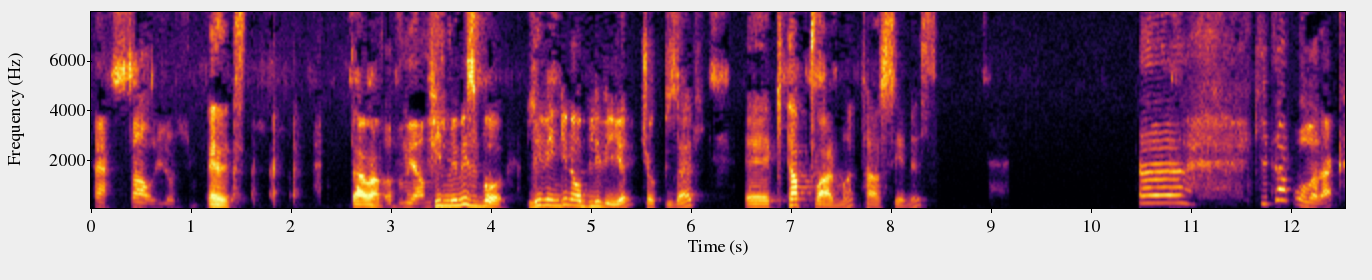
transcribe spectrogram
Heh, sağ ol Hiloş'cum. Evet. Tamam. Adını yanlış. Filmimiz bu. Living in Oblivion. Çok güzel. Ee, kitap var mı tavsiyeniz? Ee, kitap olarak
